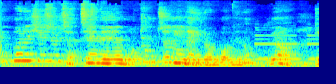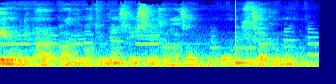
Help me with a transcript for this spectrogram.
템버린 시술 자체는 뭐 통증이나 이런 거는 없고요. 이게는 우리나라 거 아니거든요. 스위스에서 가져온 거고 부작용은 없고.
